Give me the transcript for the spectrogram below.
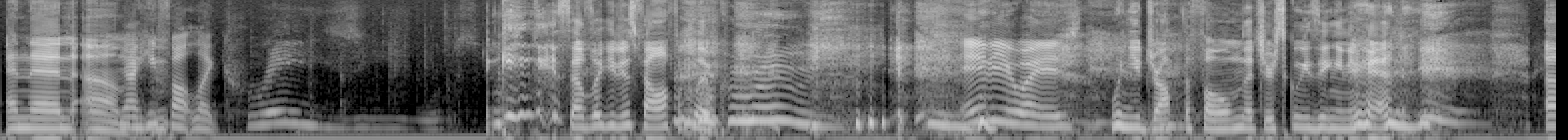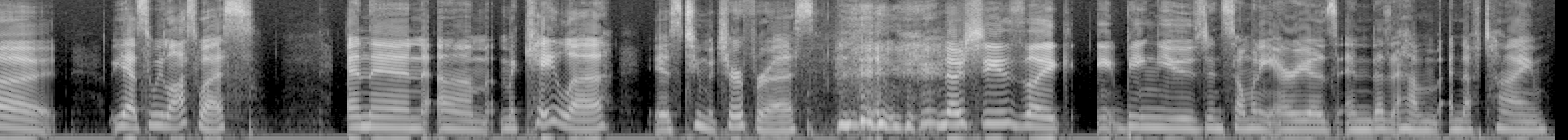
And then, um, Yeah, he felt like crazy. it sounds like you just fell off a cliff Anyways, when you drop the foam that you're squeezing in your hand. uh, yeah, so we lost Wes. And then um, Michaela is too mature for us. no, she's like being used in so many areas and doesn't have enough time.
